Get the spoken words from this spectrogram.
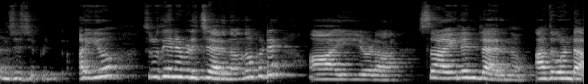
എന്ന് ചോദിച്ചപ്പോഴേക്കും അയ്യോ ശ്രുതി എന്നെ വിളിച്ചായിരുന്നോ? നോക്കട്ടെ. അയ്യോടാ സൈലന്റിലായിരുന്നു അതുകൊണ്ടാ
